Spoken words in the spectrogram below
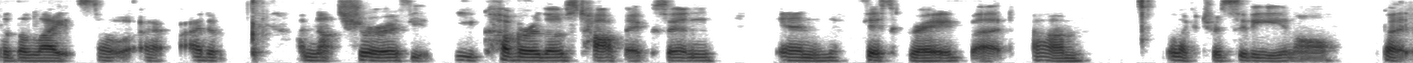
for the light. So I, I don't, I'm not sure if you, you cover those topics in in fifth grade, but um, electricity and all but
